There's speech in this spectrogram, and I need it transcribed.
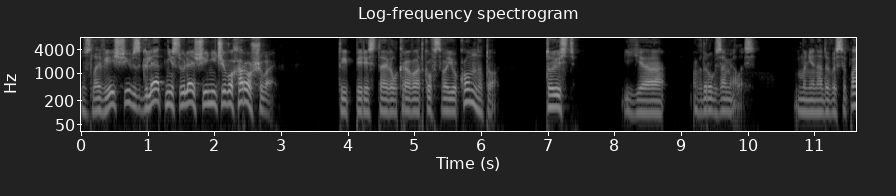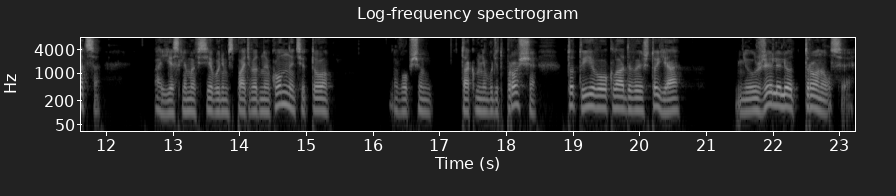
Зловещий взгляд, не сулящий ничего хорошего. «Ты переставил кроватку в свою комнату?» «То есть...» Я вдруг замялась. «Мне надо высыпаться». А если мы все будем спать в одной комнате, то... В общем, так мне будет проще. То ты его укладываешь, то я. Неужели лед тронулся?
